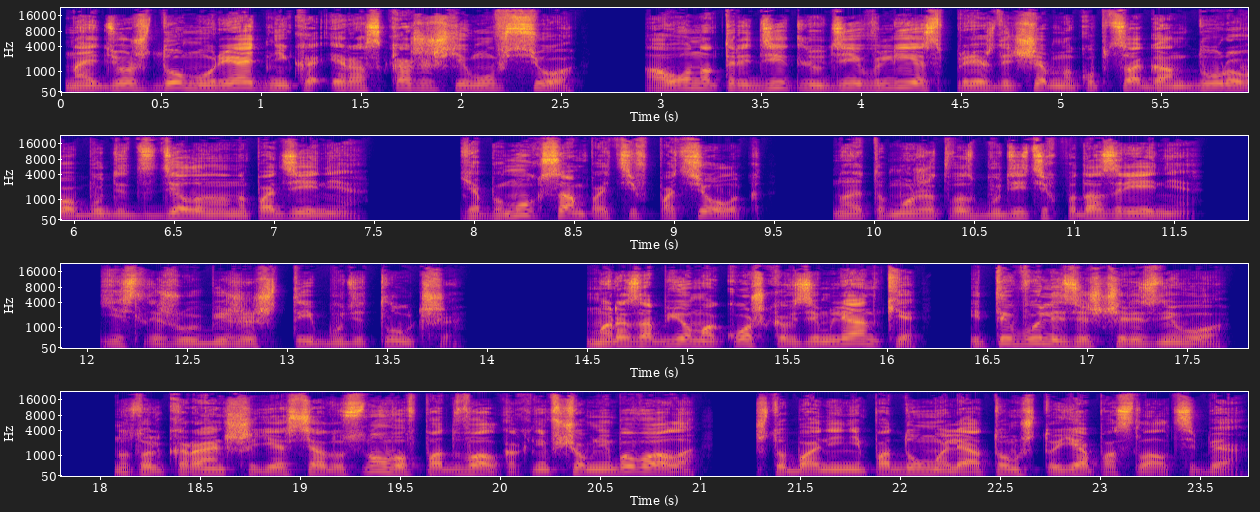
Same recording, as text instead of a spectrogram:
найдешь дом урядника и расскажешь ему все, а он отрядит людей в лес, прежде чем на купца Гондурова будет сделано нападение. Я бы мог сам пойти в поселок, но это может возбудить их подозрения. Если же убежишь ты, будет лучше. Мы разобьем окошко в землянке, и ты вылезешь через него. Но только раньше я сяду снова в подвал, как ни в чем не бывало, чтобы они не подумали о том, что я послал тебя.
